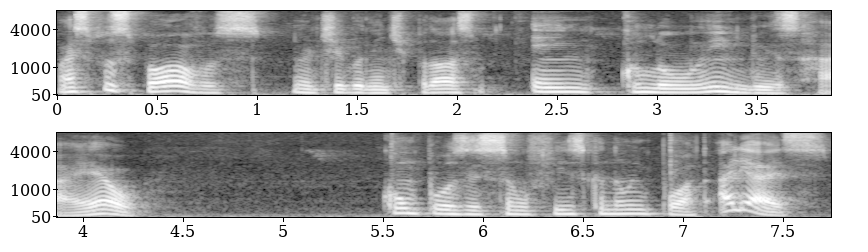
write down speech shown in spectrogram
Mas para os povos do Antigo Oriente Próximo, incluindo Israel, composição física não importa. Aliás,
